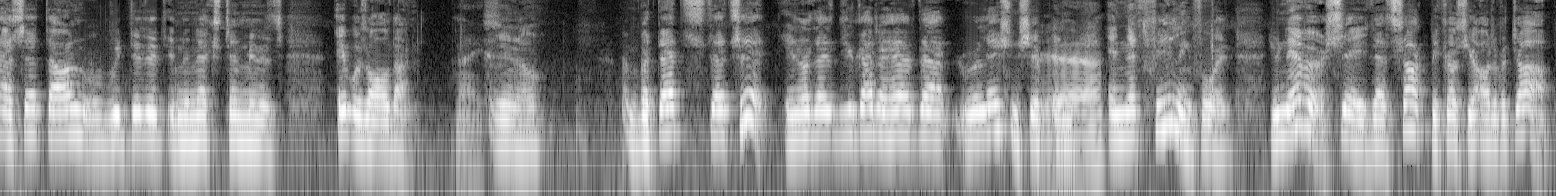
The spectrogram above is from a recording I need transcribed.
I sat down. We did it in the next ten minutes. It was all done. Nice. You know, but that's that's it. You know that you got to have that relationship Yeah. and, and that feeling for it. You never say that sucked because you're out of a job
